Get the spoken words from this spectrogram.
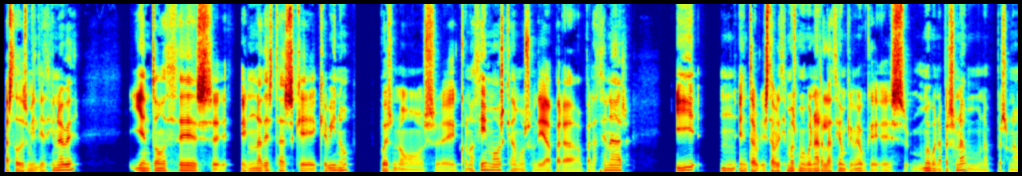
hasta 2019. Y entonces, eh, en una de estas que, que vino, pues nos eh, conocimos, quedamos un día para, para cenar y establecimos muy buena relación. Primero porque es muy buena persona, una persona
